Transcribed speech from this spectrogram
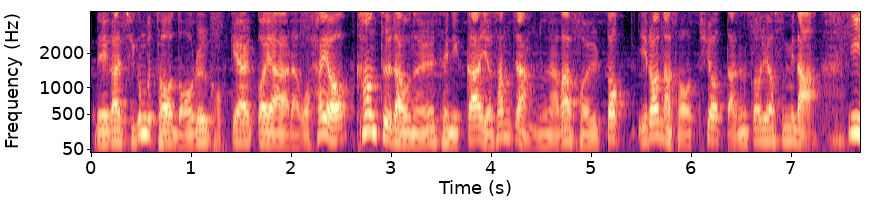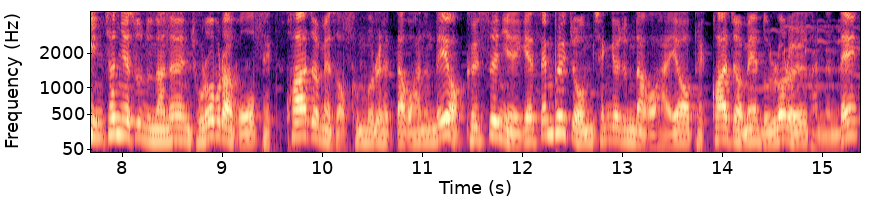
내가 지금부터 너를 걷게 할 거야 라고 하여 카운트다운을 세니까 여상 사장장 누나가 벌떡 일어나서 튀었다는 썰이었습니다. 이 인천예수 누나는 졸업을 하고 백화점에서 근무를 했다고 하는데요. 글쓴이에게 샘플 좀 챙겨준다고 하여 백화점에 놀러를 갔는데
